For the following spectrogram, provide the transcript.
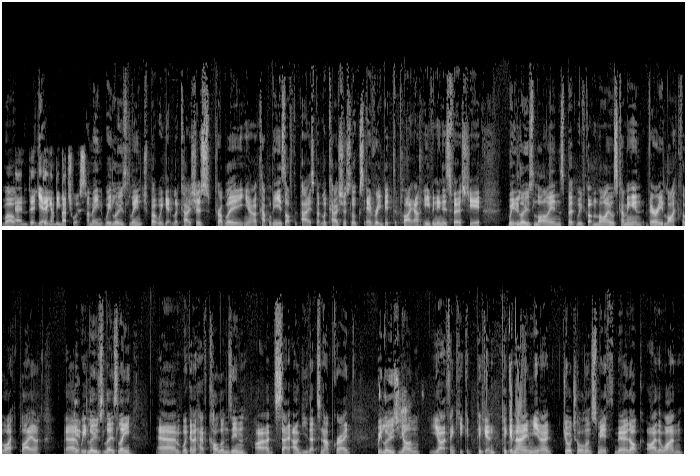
Well, and they're, yeah. they're going to be much worse. I mean, we lose Lynch, but we get Lukosius. Probably, you know, a couple of years off the pace, but Lukosius looks every bit the player, even in his first year. We Hmm. lose Lyons, but we've got Miles coming in, very like for like player. Uh, Yeah. We lose Leslie. Um, we're going to have Collins in. I'd say argue that's an upgrade. We lose Young. Yeah, I think you could pick a pick a name. You know, George Horlin-Smith, Murdoch, either one.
